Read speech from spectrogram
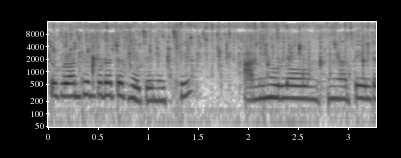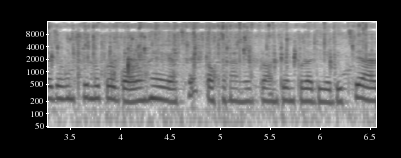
তো প্রন টেম্পুরাটা ভেজে নিচ্ছি। আমি হলো তেলটা যখন সুন্দর করে গরম হয়ে গেছে, তখন আমি প্রন টেম্পুরা দিয়ে দিচ্ছি। আর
